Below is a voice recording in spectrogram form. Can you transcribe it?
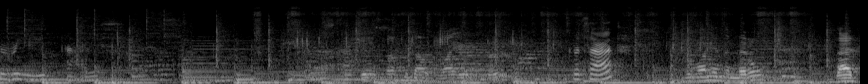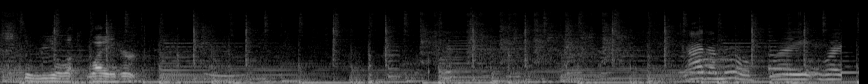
Too many to read, guys. There's something about Wyatt Earp. What's that? The one in the middle, that's the real Wyatt Earp. I don't know. Why? Why?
